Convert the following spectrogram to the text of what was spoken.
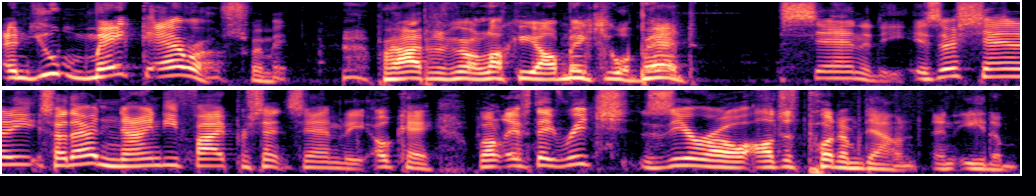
and you make arrows for me. Perhaps if you're lucky, I'll make you a bed. Sanity. Is there sanity? So they're at 95% sanity. Okay, well, if they reach zero, I'll just put them down and eat them.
